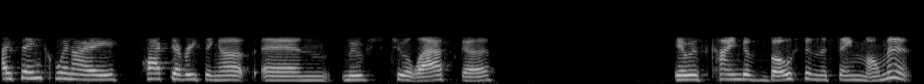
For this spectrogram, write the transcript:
I think when I packed everything up and moved to Alaska, it was kind of both in the same moment.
